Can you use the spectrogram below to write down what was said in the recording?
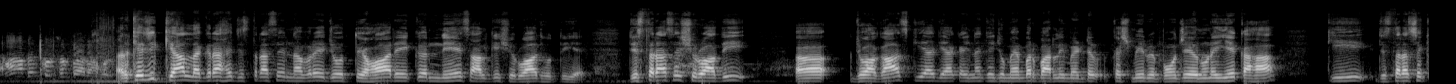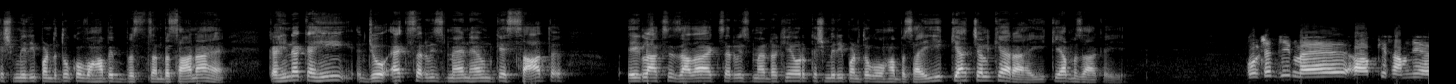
रहा हूँ। जी क्या लग रहा है जिस तरह से नवरे जो त्यौहार एक नए साल की शुरुआत होती है जिस तरह से शुरुआती जो आगाज़ किया गया कहीं ना कहीं जो मेंबर पार्लियामेंट कश्मीर में पहुँचे उन्होंने ये कहा कि जिस तरह से कश्मीरी पंडितों को वहाँ पे बस, बसाना है कहीं ना कहीं जो एक्स सर्विस मैन है उनके साथ एक लाख से ज़्यादा एक्स सर्विस मैन रखे और कश्मीरी पंडितों को वहाँ बसाए ये क्या चल क्या रहा है? ये क्या मज़ाक है ये? गुलशन जी मैं आपके सामने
